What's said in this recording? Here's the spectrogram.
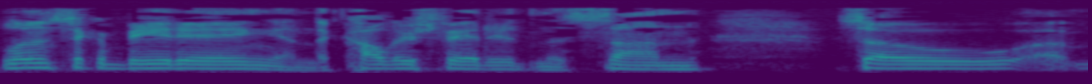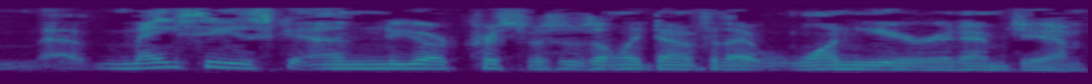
balloons took a beating and the colors faded in the sun. So um, Macy's uh, New York Christmas was only done for that one year at MGM,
